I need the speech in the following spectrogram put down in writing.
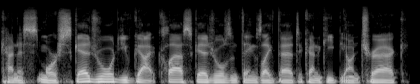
kind of more scheduled. You've got class schedules and things like that to kind of keep you on track.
